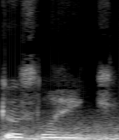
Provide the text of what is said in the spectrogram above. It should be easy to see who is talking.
Speaker 1: Goose Lake.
